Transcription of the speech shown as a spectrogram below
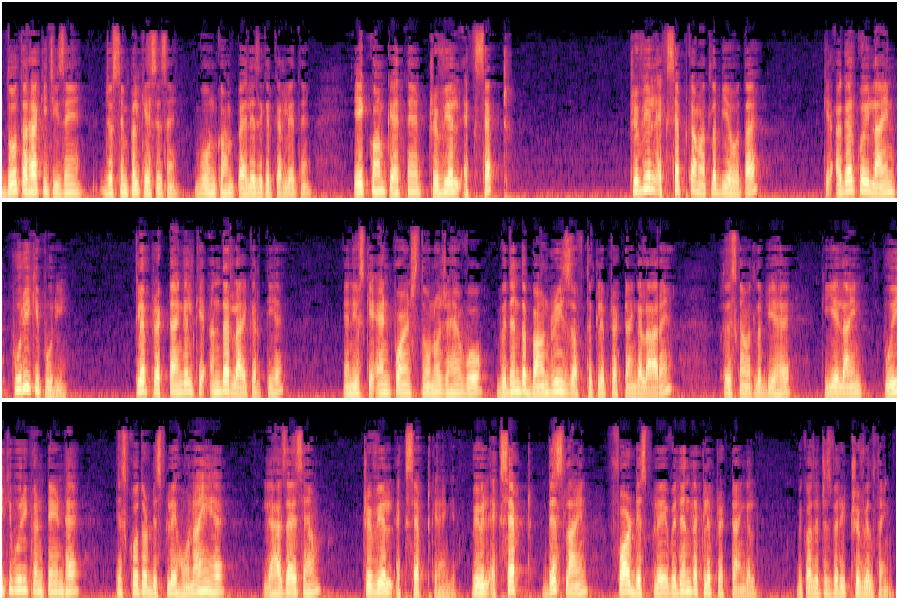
دو طرح کی چیزیں جو سمپل کیسز ہیں وہ ان کو ہم پہلے ذکر کر لیتے ہیں ایک کو ہم کہتے ہیں ٹریویل ایکسپٹ ٹریویل ایکسپٹ کا مطلب یہ ہوتا ہے کہ اگر کوئی لائن پوری کی پوری کلپ ریکٹینگل کے اندر لائے کرتی ہے یعنی اس کے اینڈ پوائنٹس دونوں جو ہیں وہ within the boundaries of the clip rectangle آ رہے ہیں تو اس کا مطلب یہ ہے کہ یہ لائن پوری کی پوری کنٹینٹ ہے اس کو تو ڈسپلے ہونا ہی ہے لہذا اسے ہم ٹریویل ایکسپٹ کہیں گے we will accept this line for display within the clip rectangle because it is very trivial thing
